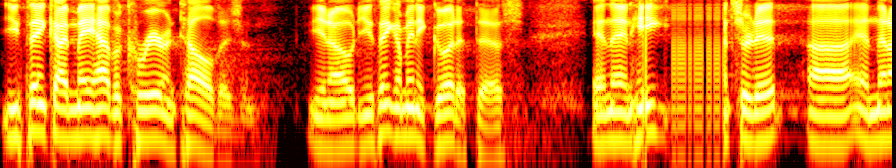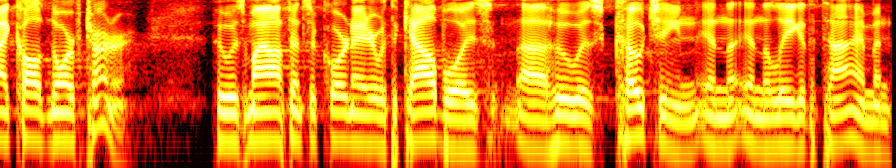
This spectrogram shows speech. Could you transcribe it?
you think I may have a career in television? You know, do you think I'm any good at this? And then he answered it, uh, and then I called Norv Turner, who was my offensive coordinator with the Cowboys, uh, who was coaching in the in the league at the time, and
